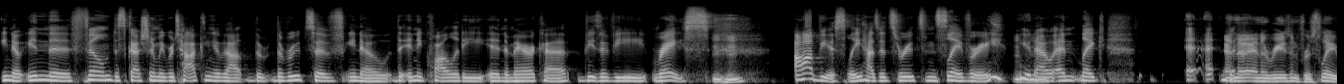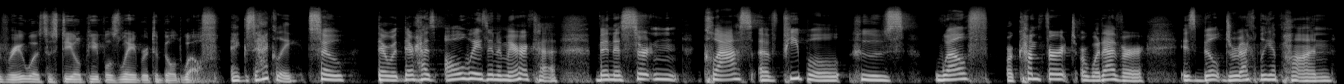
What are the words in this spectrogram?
you know, in the film discussion, we were talking about the, the roots of, you know, the inequality in America vis-a-vis race. Mm-hmm. Obviously has its roots in slavery, you know, mm-hmm. and like eh, eh, And the, and the reason for slavery was to steal people's labor to build wealth. Exactly. So there, there has always in America been a certain class of people whose wealth or comfort or whatever is built directly upon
